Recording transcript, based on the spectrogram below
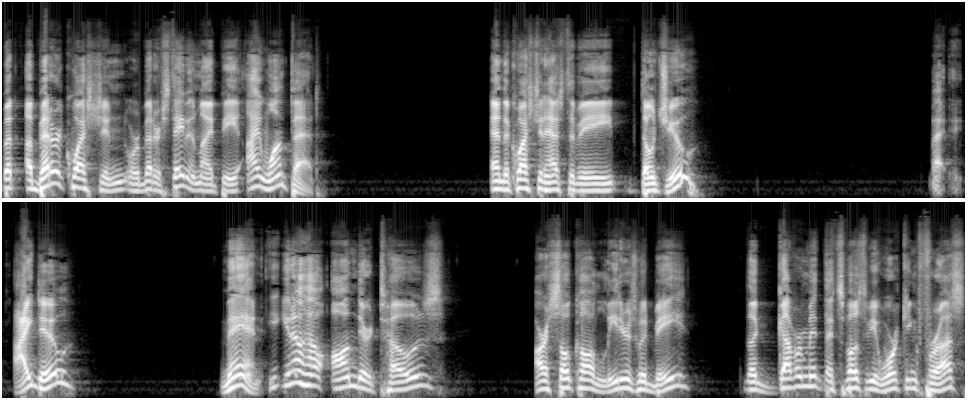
But a better question or a better statement might be, I want that. And the question has to be, don't you? I, I do. Man, you know how on their toes our so called leaders would be? The government that's supposed to be working for us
